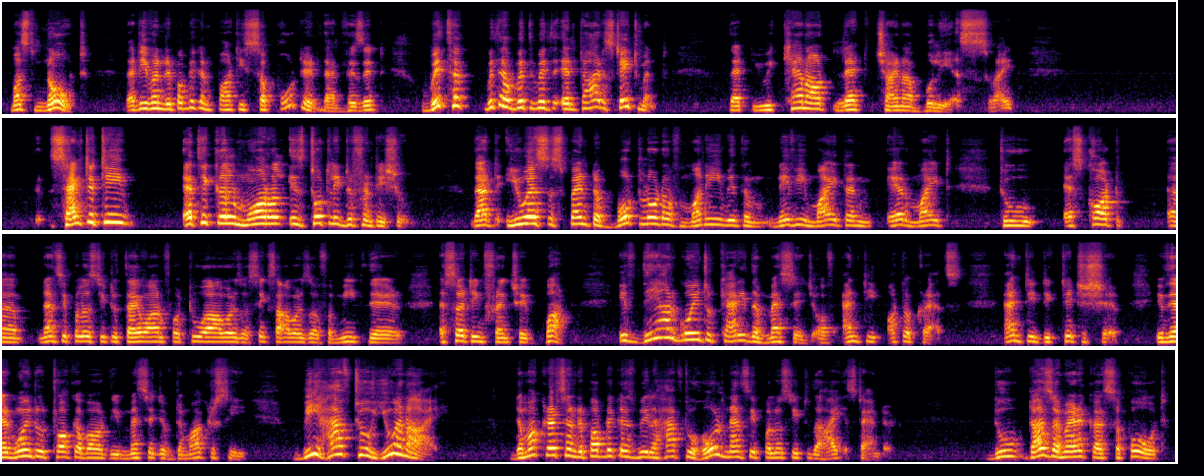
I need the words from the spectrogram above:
must note that even republican party supported that visit with a with a with with entire statement that we cannot let china bully us right sanctity, ethical, moral is totally different issue. That US spent a boatload of money with Navy might and air might to escort uh, Nancy Pelosi to Taiwan for two hours or six hours of a meet there, asserting friendship. But if they are going to carry the message of anti autocrats, anti dictatorship, if they are going to talk about the message of democracy, we have to, you and I, Democrats and Republicans will have to hold Nancy Pelosi to the highest standard. Do does America support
